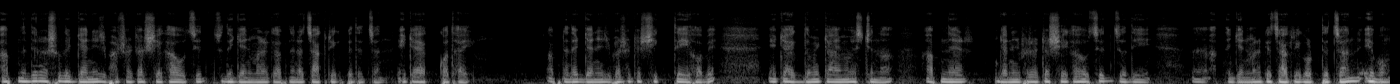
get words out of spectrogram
আপনাদের আসলে ড্যানিশ ভাষাটা শেখা উচিত। যদি ডেনমার্কে আপনারা চাকরি পেতে চান, এটা এক কথায়। আপনাদের ড্যানিশ ভাষাটা শিখতেই হবে। এটা একদমই টাইম ওয়েস্ট না। আপনার ড্যানিশ ভাষাটা শেখা উচিত যদি আপনি ডেনমার্কে চাকরি করতে চান এবং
